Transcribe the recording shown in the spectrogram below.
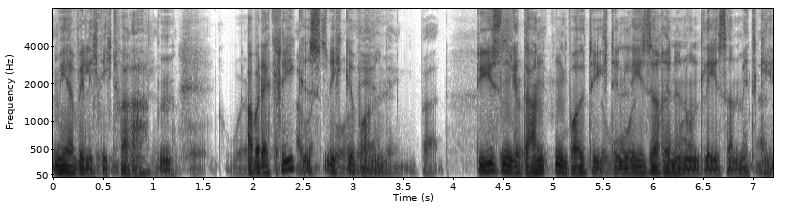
Mehr will ich nicht verraten. Aber der Krieg ist nicht gewonnen. Diesen Gedanken wollte ich den Leserinnen und Lesern mitgeben.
